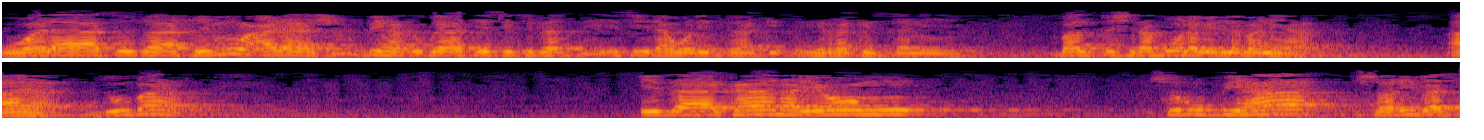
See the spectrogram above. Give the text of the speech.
ولا تزاحموا على شربها. أغاتي سترتي إسيرا ولتركستني بل تشربون من لبنها. آية. دوبا. إذا كان يوم شربها شربت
